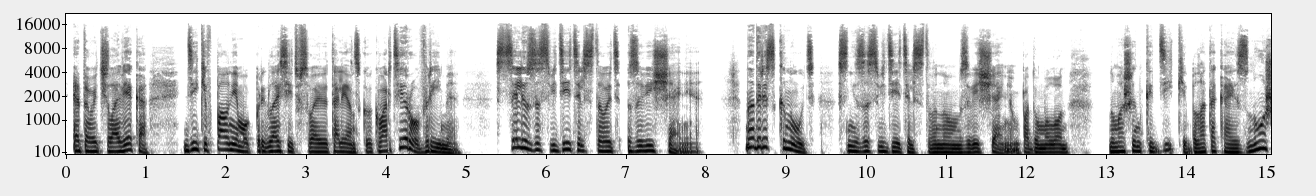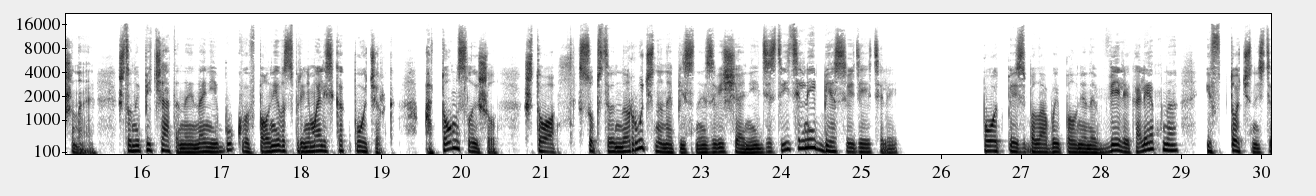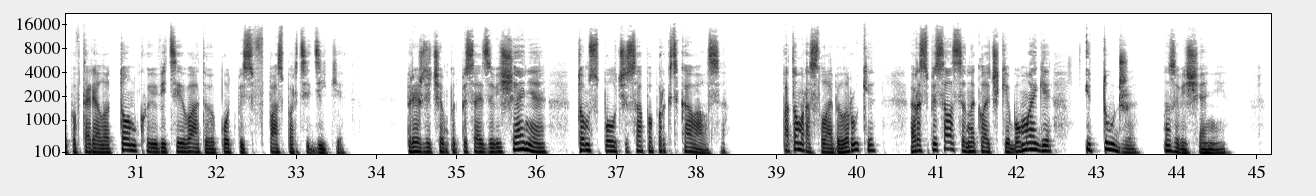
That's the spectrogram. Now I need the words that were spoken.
Этого человека Дики вполне мог пригласить в свою итальянскую квартиру в Риме с целью засвидетельствовать завещание. Надо рискнуть с незасвидетельствованным завещанием, подумал он, но машинка Дики была такая изношенная, что напечатанные на ней буквы вполне воспринимались как почерк. А Том слышал, что собственноручно написанное завещание действительно и без свидетелей. Подпись была выполнена великолепно и в точности повторяла тонкую витиеватую подпись в паспорте Дики. Прежде чем подписать завещание, Том с полчаса попрактиковался. Потом расслабил руки, расписался на клочке бумаги и тут же на завещании.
